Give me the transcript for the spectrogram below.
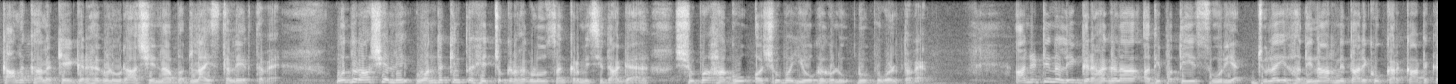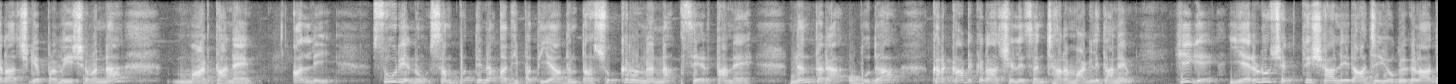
ಕಾಲಕಾಲಕ್ಕೆ ಗ್ರಹಗಳು ರಾಶಿಯನ್ನು ಬದಲಾಯಿಸುತ್ತಲೇ ಇರ್ತವೆ. ಒಂದು ರಾಶಿಯಲ್ಲಿ ಒಂದಕ್ಕಿಂತ ಹೆಚ್ಚು ಗ್ರಹಗಳು ಸಂಕ್ರಮಿಸಿದಾಗ ಶುಭ ಹಾಗೂ ಅಶುಭ ಯೋಗಗಳು ರೂಪುಗೊಳ್ತವೆ. ಆ ನಿಟ್ಟಿನಲ್ಲಿ ಗ್ರಹಗಳ ಅಧಿಪತಿ ಸೂರ್ಯ ಜುಲೈ ಹದಿನಾರನೇ ತಾರೀಕು ಕರ್ಕಾಟಕ ರಾಶಿಗೆ ಪ್ರವೇಶವನ್ನು ಮಾಡ್ತಾನೆ. ಅಲ್ಲಿ ಸೂರ್ಯನು ಸಂಪತ್ತಿನ ಅಧಿಪತಿಯಾದಂಥ ಶುಕ್ರನನ್ನು ಸೇರ್ತಾನೆ. ನಂತರ ಬುಧ ಕರ್ಕಾಟಕ ರಾಶಿಯಲ್ಲಿ ಸಂಚಾರ ಮಾಡಲಿದ್ದಾನೆ. ಹೀಗೆ ಎರಡು ಶಕ್ತಿಶಾಲಿ ರಾಜಯೋಗಗಳಾದ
